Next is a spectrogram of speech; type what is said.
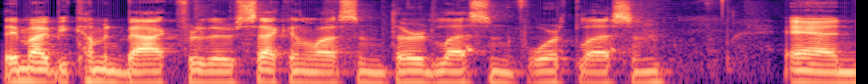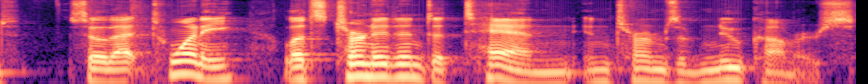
they might be coming back for their second lesson, third lesson, fourth lesson. And so that 20, let's turn it into 10 in terms of newcomers.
